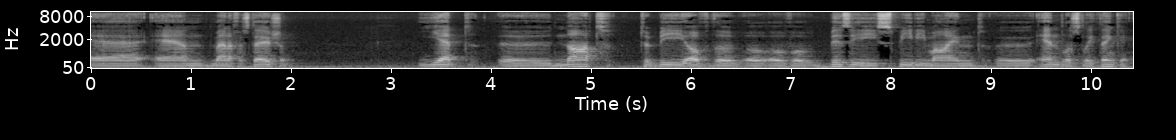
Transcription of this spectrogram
uh, and manifestation. Yet uh, not to be of the of a busy, speedy mind, uh, endlessly thinking.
